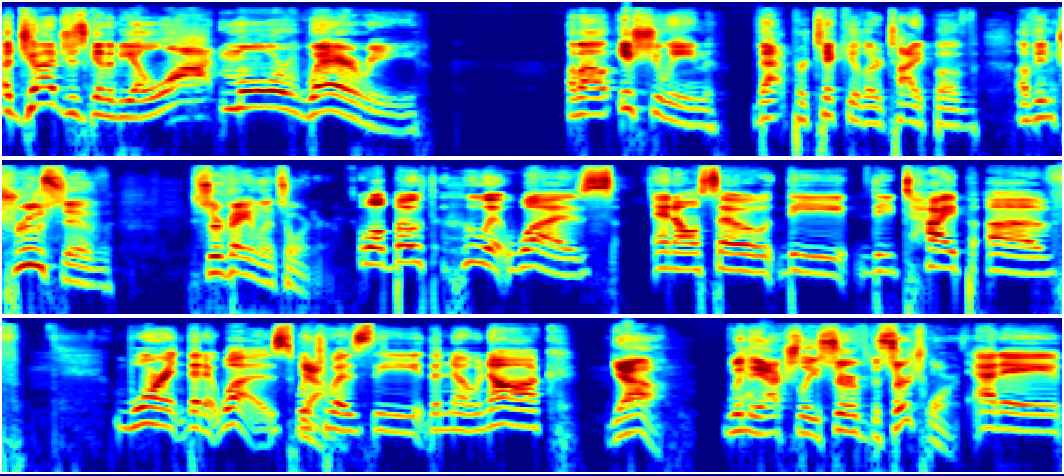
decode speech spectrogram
a judge is going to be a lot more wary about issuing that particular type of of intrusive surveillance order. Well, both who it was and also the the type of warrant that it was, which Yeah. was the the no knock Yeah, when they actually served the search warrant. at a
